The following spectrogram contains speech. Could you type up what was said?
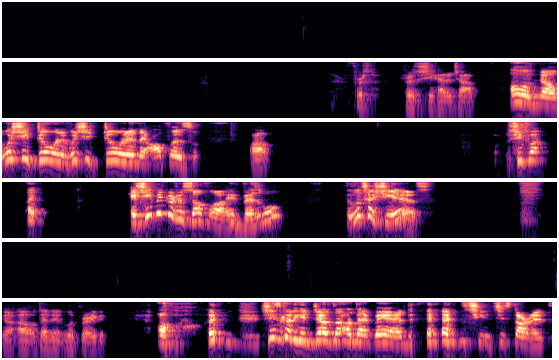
First, first she had a job. Oh no, what's she doing? What's she doing in the office? Uh, she's what? Like, is she making herself uh, invisible? It looks like she is. Yeah. Oh, that didn't look very good. Oh, she's gonna get jealous on that man. she she started.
